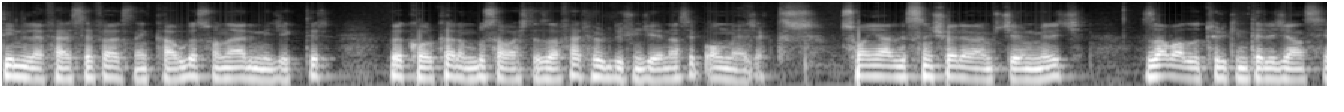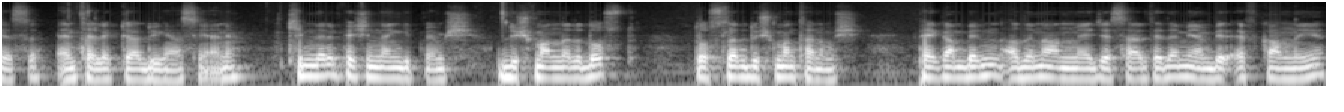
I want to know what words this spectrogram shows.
din ile felsefe arasındaki kavga sona ermeyecektir ve korkarım bu savaşta zafer hür düşünceye nasip olmayacaktır. Son yargısını şöyle vermiş Cemil Meriç. Zavallı Türk intelijansiyası, entelektüel dünyası yani. Kimlerin peşinden gitmemiş. Düşmanları dost, dostları düşman tanımış. Peygamberin adını anmaya cesaret edemeyen bir Efkanlıyı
